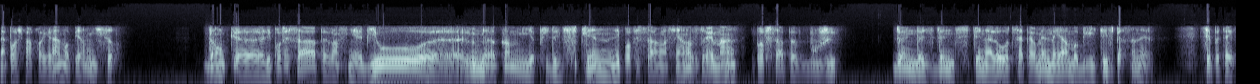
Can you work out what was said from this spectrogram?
L'approche par programme a permis ça. Donc, euh, les professeurs peuvent enseigner la bio. comme il n'y a plus de discipline, les professeurs en sciences, vraiment, les professeurs peuvent bouger d'une discipline à l'autre. Ça permet une meilleure mobilité du personnel. C'est peut-être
